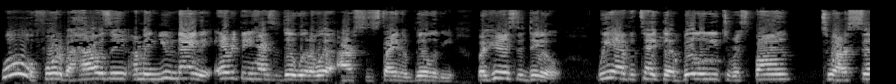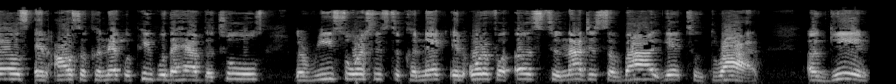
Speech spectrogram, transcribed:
whoa, affordable housing. I mean, you name it. Everything has to do with, our sustainability. But here's the deal. We have to take the ability to respond to ourselves and also connect with people that have the tools, the resources to connect in order for us to not just survive, yet to thrive. Again,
